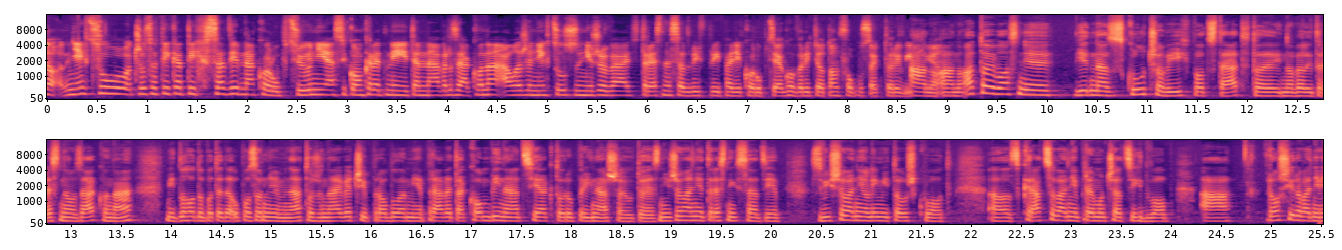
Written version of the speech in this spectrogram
No, nechcú, čo sa týka tých sadzieb na korupciu, nie asi konkrétny ten návrh zákona, ale že nechcú znižovať trestné sadzby v prípade korupcie, ak hovoríte o tom fokuse, ktorý vyšiel. Áno, áno. A to je vlastne jedna z kľúčových podstát tej novely trestného zákona. My dlhodobo teda upozorňujeme na to, že najväčší problém je práve tá kombinácia, ktorú prinášajú. To je znižovanie trestných sadzieb, zvyšovanie limitov škôd, e, skracovanie premočacích dôb a rozširovanie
